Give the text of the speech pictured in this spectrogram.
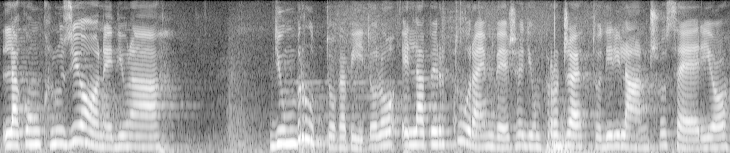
la conclusione di una di un brutto capitolo e l'apertura invece di un progetto di rilancio serio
